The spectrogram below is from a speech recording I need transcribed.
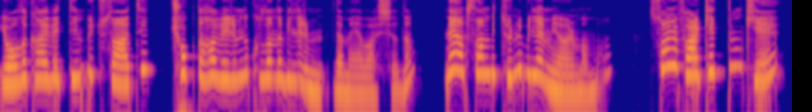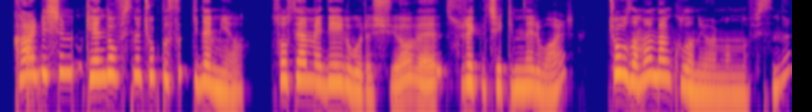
yolda kaybettiğim 3 saati çok daha verimli kullanabilirim demeye başladım. Ne yapsam bir türlü bilemiyorum ama. Sonra fark ettim ki kardeşim kendi ofisine çok da sık gidemiyor. Sosyal medyayla uğraşıyor ve sürekli çekimleri var. Çoğu zaman ben kullanıyorum onun ofisini.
